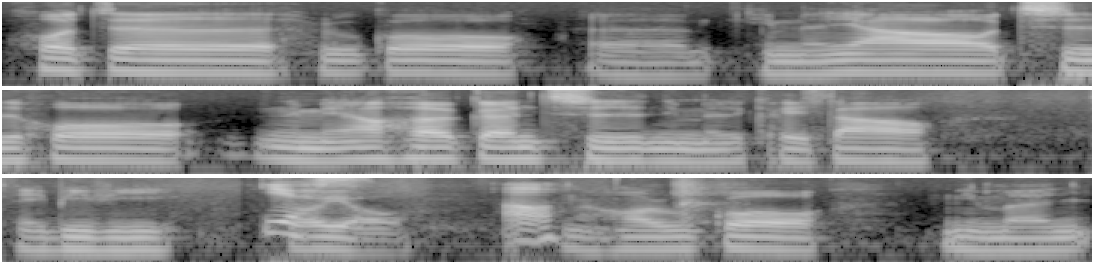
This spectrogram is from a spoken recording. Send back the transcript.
或者如果呃你们要吃或你们要喝跟吃，你们可以到 ABV。都有，好。然后如果你们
